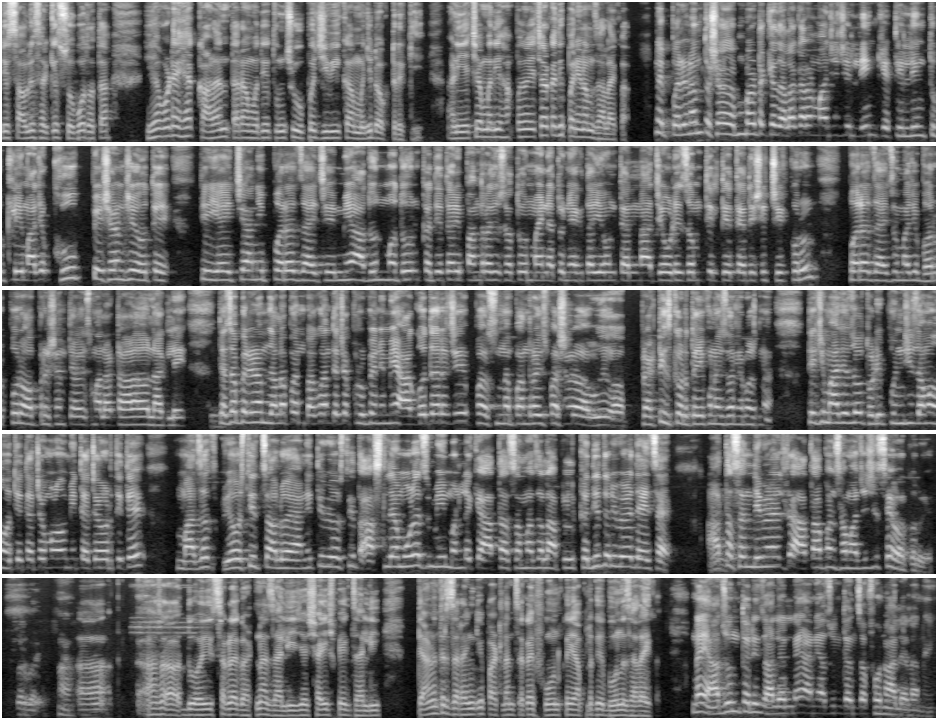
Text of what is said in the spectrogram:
जे सावलीसारखे सोबत होता ह्यामुळे ह्या काळांतरामध्ये तुमची उपजीविका म्हणजे डॉक्टरकी आणि याच्यामध्ये हा- याच्यावर कधी परिणाम झाला का? नाही परिणाम तर शंभर टक्के झाला. कारण माझी जी लिंक आहे ती लिंक तुटली. माझे खूप पेशंट जे होते ते यायचे आणि परत जायचे. मी अधूनमधून कधीतरी पंधरा दिवसातून महिन्यातून एकदा येऊन त्यांना जेवढे जमतील ते त्या दिवशी चेक करून परत जायचो. माझे भरपूर ऑपरेशन त्यावेळेस मला टाळावं लागले. त्याचा परिणाम झाला पण भगवंताच्या कृपेने मी अगोदर जे पासून पंधरा वीसपासून प्रॅक्टिस करतो एकोणीस वर्षापासून त्याची माझ्याजवळ थोडी पुंजी जमा होती. त्याच्यामुळं मी त्याच्यावरती ते माझंच व्यवस्थित चालू आहे. आणि ते व्यवस्थित असल्यामुळेच मी म्हणलं की आता समाजाला आपल्याला कधीतरी वेळ द्यायचा आहे. आता संधी मिळेल तर आता आपण समाजाची सेवा करूया. बरोबर दो- ही सगळ्या घटना झाली जे शाही पेक झाली त्यानंतर जरांगी पाटलांचा काही फोन काही आपलं काही बोलणं झालंय का? नाही अजून तरी झालेलं नाही आणि अजून त्यांचा फोन आलेला नाही.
